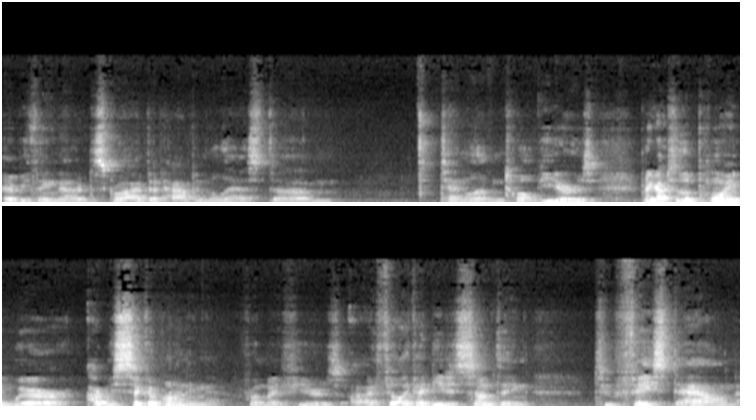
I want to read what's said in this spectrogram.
everything that I've described that happened in the last um, 10, 11, 12 years. But I got to the point where I was sick of running from my fears. I felt like I needed something to face down.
